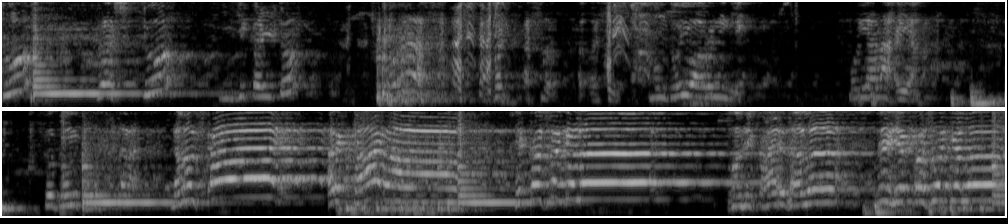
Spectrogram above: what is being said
two plus two is equal to असं असे. मग दोन्ही वावरून निघले. मग याला हाय याला. तो दोन नमस्कार! अरे काय राव हे कसं केलं? म्हणे काय झालं? नाही हे कसं केलं?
